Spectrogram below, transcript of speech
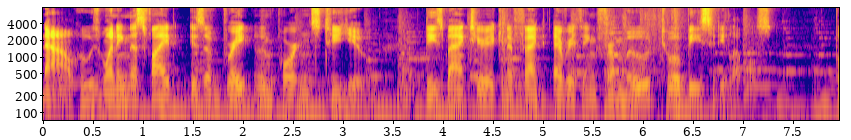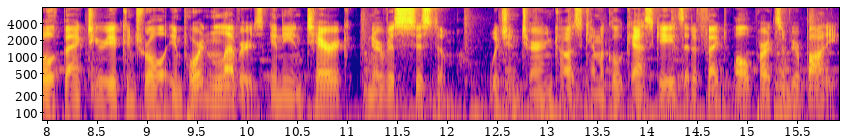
Now, who's winning this fight is of great importance to you. These bacteria can affect everything from mood to obesity levels. Both bacteria control important levers in the enteric nervous system, which in turn cause chemical cascades that affect all parts of your body,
